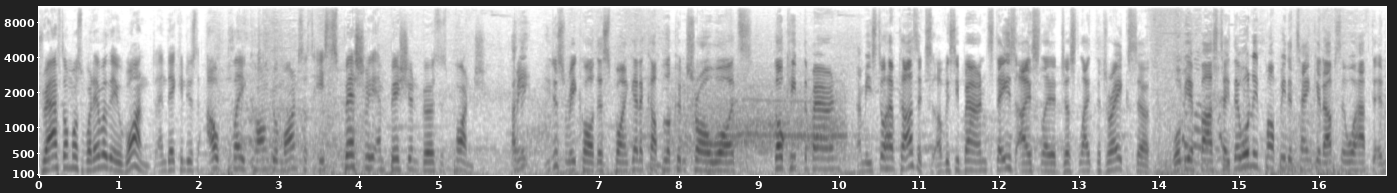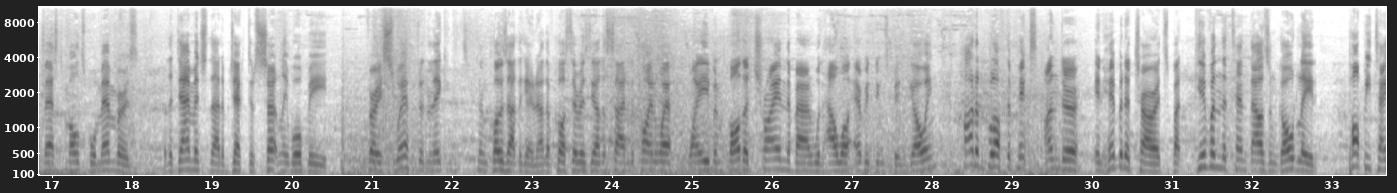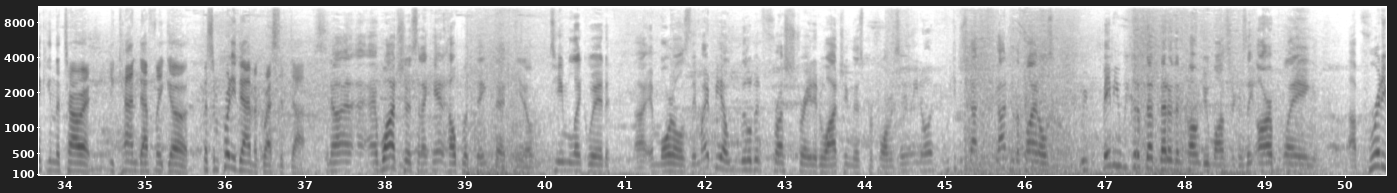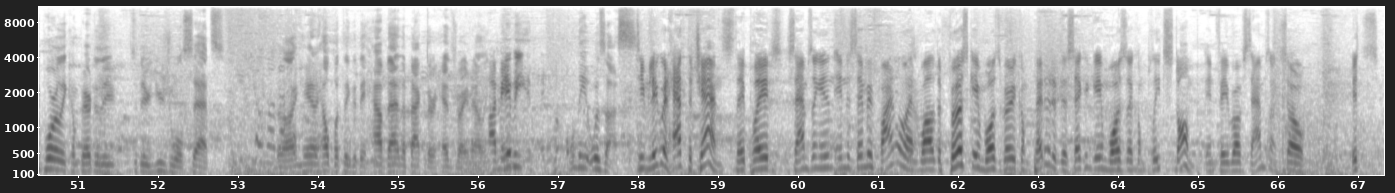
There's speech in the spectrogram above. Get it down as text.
draft almost whatever they want, and they can just outplay Kongdoo monsters, especially Ambition versus Punch. I mean, you just recall at this point, get a couple of control wards, go keep the Baron. I mean, you still have Kha'Zix. Obviously, Baron stays isolated just like the Drake, so will be a fast take. They will need Poppy to tank it up, so we'll have to invest multiple members. But the damage to that objective certainly will be very swift, and then they can, can close out the game. Now, of course, there is the other side of the coin where why even bother trying the Baron with how well everything's been going. Harder to pull off the picks under inhibitor turrets, but given the 10,000 gold lead, Poppy tanking the turret, you can definitely go for some pretty damn aggressive dives. You know, I, I watch this and I can't help but think that, you know, Team Liquid, uh, Immortals, they might be a little bit frustrated watching this performance. You know, we could just got, got to the finals. We, maybe we could have done better than Kongdoo Monster because they are playing uh, pretty poorly compared to the to their usual sets. So I can't help but think that they have that in the back of their heads right now. Like, I mean, maybe if only it was us. Team Liquid had the chance. They played Samsung in, in the semifinal, and while the first game was very competitive, the second game was a complete stomp in favor of Samsung. So it's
